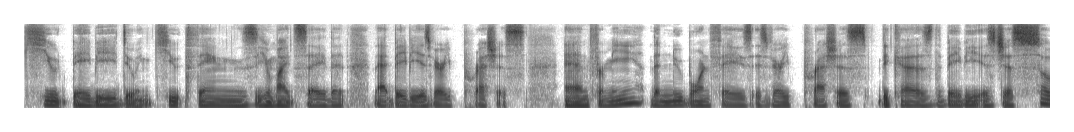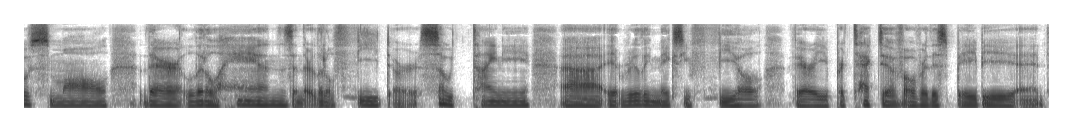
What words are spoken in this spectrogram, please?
cute baby doing cute things, you might say that that baby is very precious. And for me, the newborn phase is very precious because the baby is just so small. Their little hands and their little feet are so tiny. Uh, it really makes you feel very protective over this baby, and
